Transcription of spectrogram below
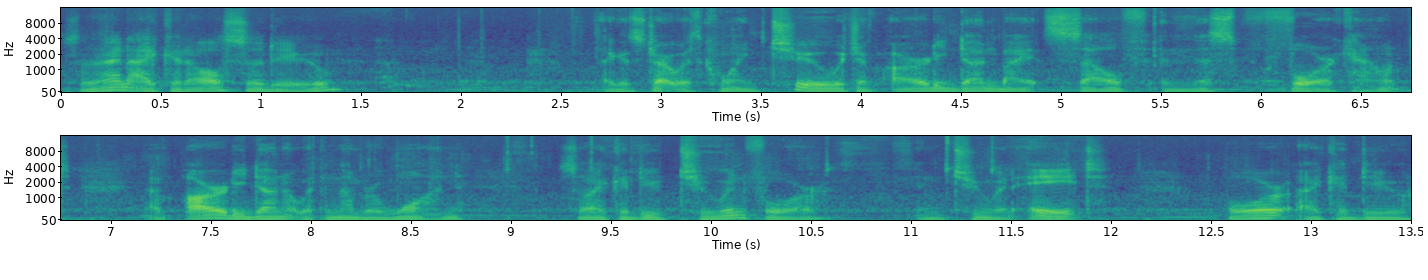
So then I could also do. I could start with coin two, which I've already done by itself in this four count. I've already done it with number one, so I could do two and four and two and eight, or I could do,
